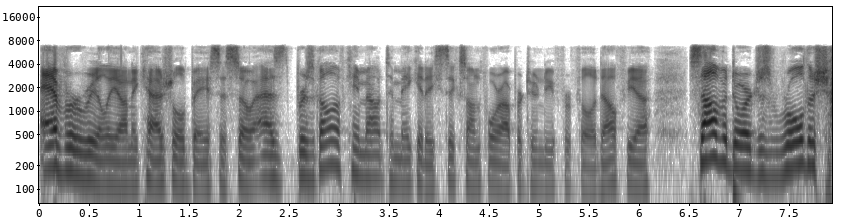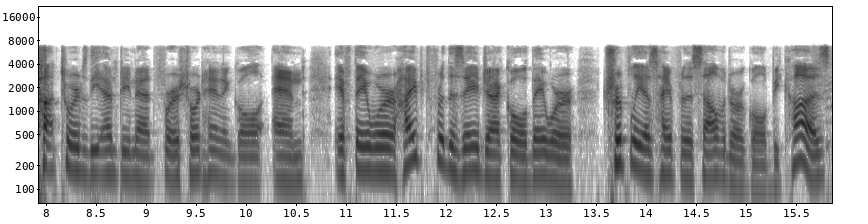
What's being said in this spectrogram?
ever really on a casual basis. So as Bryzgalov came out to make it a six on four opportunity for Philadelphia, Salvador just rolled a shot towards the empty net for a shorthanded goal. And if they were hyped for the Zajac goal, they were triply as hyped for the Salvador goal because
